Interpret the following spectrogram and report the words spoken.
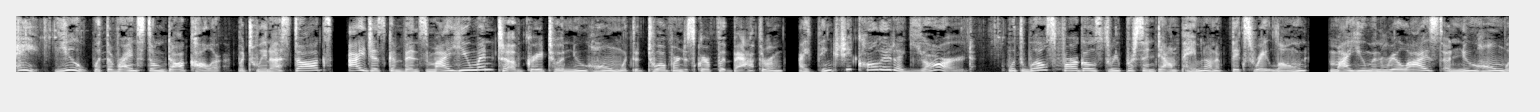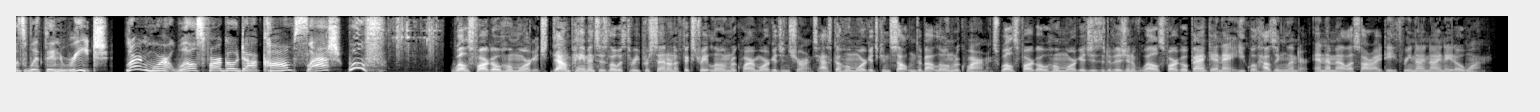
Hey, you with the rhinestone dog collar. Between us dogs, I just convinced my human to upgrade to a new home with a 1,200 square foot bathroom. I think she called it a yard. With Wells Fargo's 3% down payment on a fixed rate loan, my human realized a new home was within reach. Learn more at wellsfargo.com slash woof. Wells Fargo Home Mortgage. Down payments as low as 3% on a fixed rate loan require mortgage insurance. Ask a home mortgage consultant about loan requirements. Wells Fargo Home Mortgage is a division of Wells Fargo Bank NA, equal housing lender. NMLSR ID 399801.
